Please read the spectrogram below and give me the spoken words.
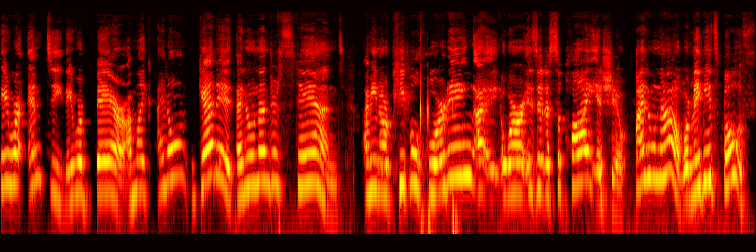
they were empty, they were bare. I'm like, I don't get it. I don't understand. I mean, are people hoarding, I, or is it a supply issue? I don't know, or maybe it's both.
